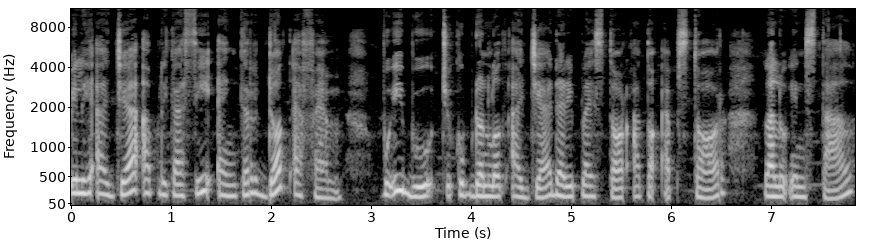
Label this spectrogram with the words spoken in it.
Pilih aja aplikasi Anchor.fm. Bu Ibu cukup download aja dari Play Store atau App Store, lalu install,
